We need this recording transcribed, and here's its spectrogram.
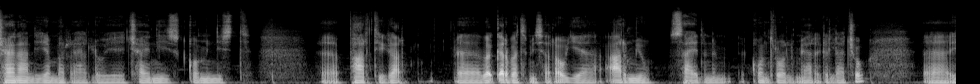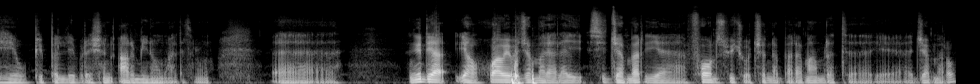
ቻይናን እየመራ ያለው የ Chinese Communist Party ጋር በቅርበት የሚሰራው የ army ው side ንም control የሚያደርግላቸው ይሄው People Liberation Army ነው ማለት ነው እንግዲህ ያው ህዋዌ መጀመሪያ ላይ ሲጀመር የ phone switch ኦችን ነበረ ማምረት የጀመረው።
